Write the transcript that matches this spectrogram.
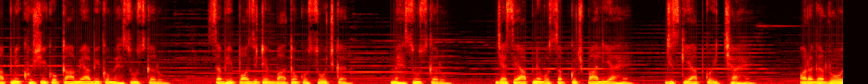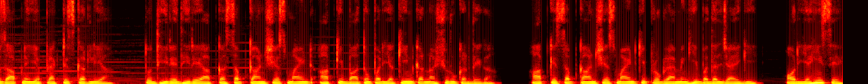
अपनी खुशी को कामयाबी को महसूस करो। सभी पॉजिटिव बातों को सोचकर महसूस करो। जैसे आपने वो सब कुछ पा लिया है जिसकी आपको इच्छा है। और अगर रोज़ आपने यह प्रैक्टिस कर लिया तो धीरे धीरे आपका सब कॉन्शियस माइंड आपकी बातों पर यकीन करना शुरू कर देगा। आपके सब कॉन्शियस माइंड की प्रोग्रामिंग ही बदल जाएगी, और यहीं से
